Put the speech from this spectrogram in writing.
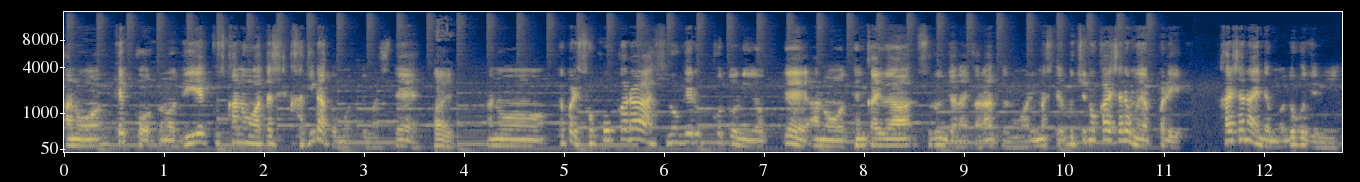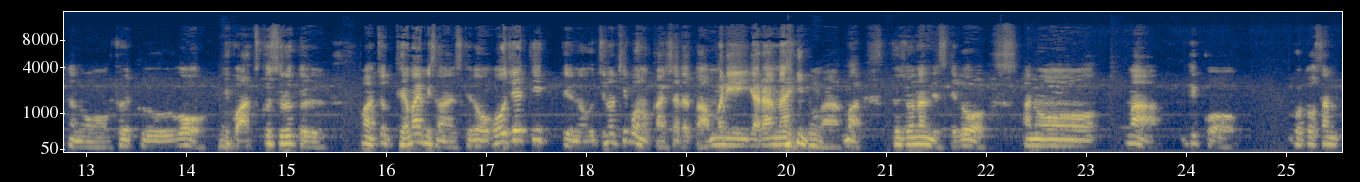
あの、結構、その DX 化の私、鍵だと思ってまして、はい。あの、やっぱりそこから広げることによって、あの、展開がするんじゃないかなっていうのがありまして、うちの会社でもやっぱり、会社内でも独自に、あの、教育を結構厚くするという、まあちょっと手前味噌なんですけど、OJT っていうのはうちの規模の会社だとあんまりやらないのが、まあ通常なんですけど、あのまあ結構、後藤さん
